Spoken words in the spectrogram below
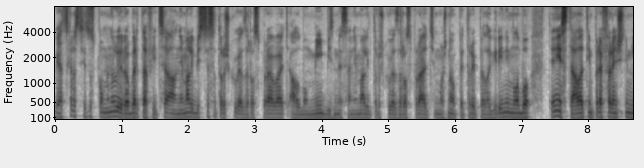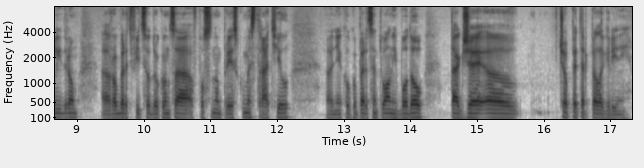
Viackrát ste tu spomenuli Roberta Fica, ale nemali by ste sa trošku viac rozprávať, alebo my by sme sa nemali trošku viac rozprávať možno o Petrovi Pelegrinim, lebo ten je stále tým preferenčným lídrom. Robert Fico dokonca v poslednom prieskume stratil eh, niekoľko percentuálnych bodov, takže eh, čo Peter Pellegrini?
